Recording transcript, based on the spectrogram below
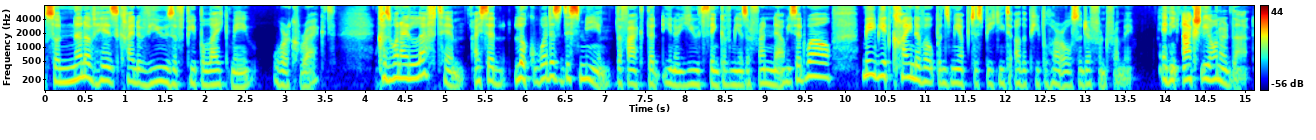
So none of his kind of views of people like me were correct. Because when I left him, I said, "Look, what does this mean? The fact that you know you think of me as a friend now?" He said, "Well, maybe it kind of opens me up to speaking to other people who are also different from me." And he actually honored that.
